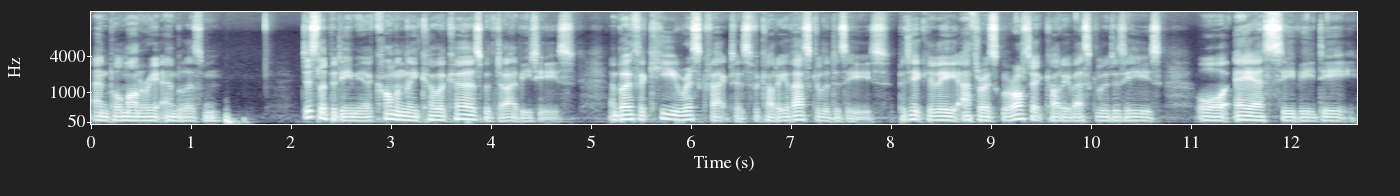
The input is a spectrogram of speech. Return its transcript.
and pulmonary embolism. Dyslipidemia commonly co occurs with diabetes, and both are key risk factors for cardiovascular disease, particularly atherosclerotic cardiovascular disease, or ASCVD.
